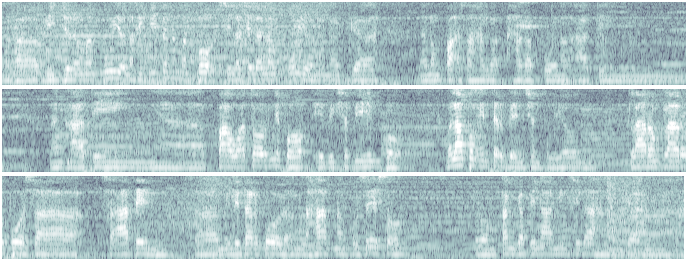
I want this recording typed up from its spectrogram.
Naka-video naman po yun. Nakikita naman po, sila-sila lang po yun nag uh, nanumpa sa harap po ng ating ng ating uh, PAW attorney po. Ibig sabihin po, wala pong intervention po yun. Klarong-klaro po sa sa atin, sa militar po, ang lahat ng proseso. Pero tanggapin namin sila hanggang uh,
